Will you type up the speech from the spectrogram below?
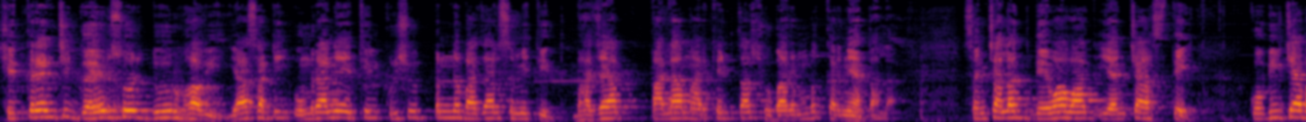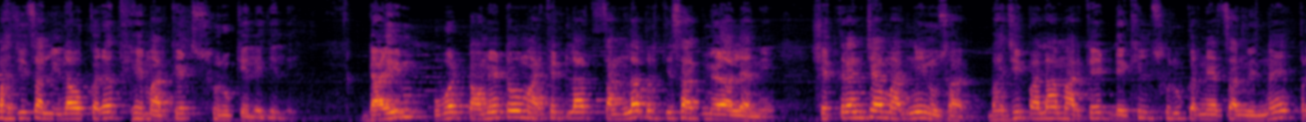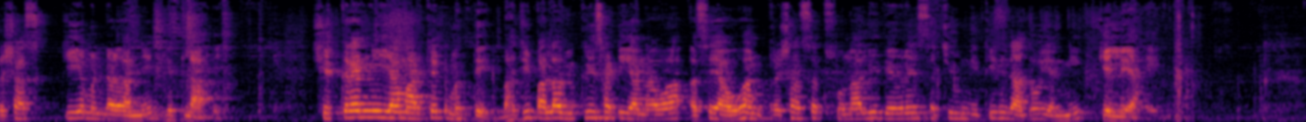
शेतकऱ्यांची गैरसोय दूर व्हावी यासाठी उमराणे येथील कृषी उत्पन्न बाजार समितीत भाज्या पाला मार्केटचा शुभारंभ करण्यात आला. संचालक देवा वाघ यांच्या हस्ते कोबीच्या भाजीचा लिलाव करत हे मार्केट सुरू केले गेले. डाळिंब व टोमॅटो मार्केटला चांगला प्रतिसाद मिळाल्याने शेतकऱ्यांच्या मागणीनुसार भाजीपाला मार्केट देखील सुरू करण्याचा निर्णय प्रशासकीय मंडळाने घेतला आहे. शेतकऱ्यांनी या मार्केटमध्ये भाजीपाला विक्रीसाठी आणावा असे आवाहन प्रशासक सोनाली देवरे सचिव नितीन जाधव यांनी केले आहे.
